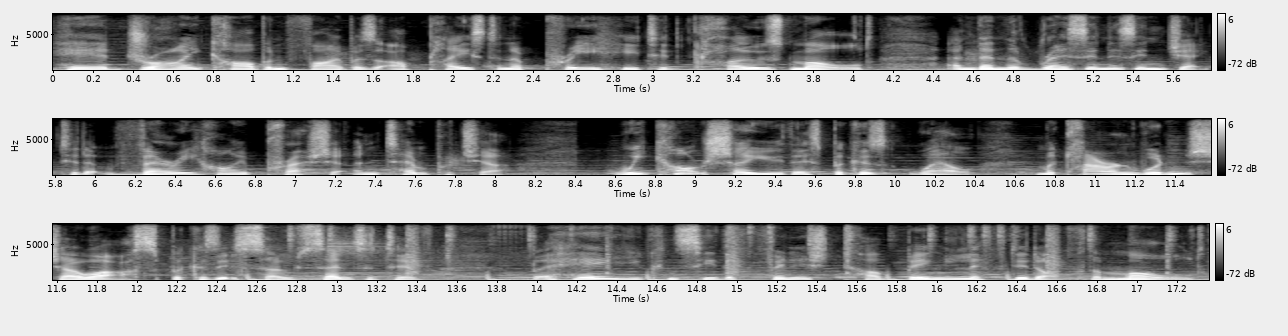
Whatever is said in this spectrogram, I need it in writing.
here, dry carbon fibres are placed in a preheated closed mould and then the resin is injected at very high pressure and temperature. We can't show you this because, well, McLaren wouldn't show us because it's so sensitive, but here you can see the finished tub being lifted off the mould.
